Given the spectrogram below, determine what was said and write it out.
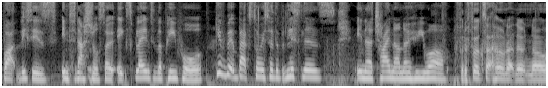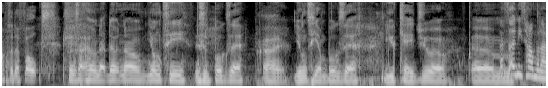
But this is international, so explain to the people, give a bit of backstory so the listeners in uh, China know who you are. For the folks at home that don't know, for the folks. folks at home that don't know, Young T, this is Bugs there. Aye. Young T and Bugs there, UK duo. Um, That's the only time when I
